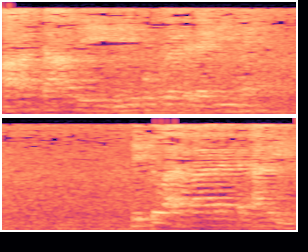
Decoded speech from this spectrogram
ආස්තාවේ ගිනි පුපුරට වැඩි නැහැ. සිතුව ලබාගත්ත කලින්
